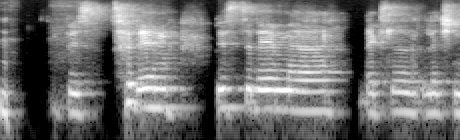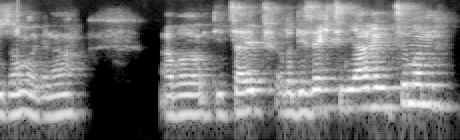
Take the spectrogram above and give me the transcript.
bis zu dem, bis zu dem äh, Wechsel letzten Sommer, genau. Aber die Zeit oder die 16 Jahre in Zimmern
